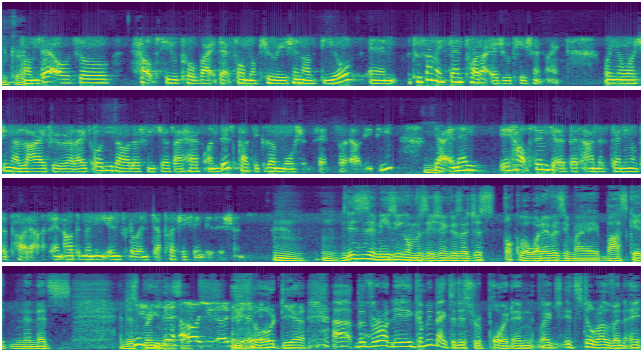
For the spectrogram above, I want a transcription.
Okay. um, that also helps you provide that form of curation of deals and to some extent product education, right? When you're watching a live, you realize, oh, these are the features I have on this particular motion sensor LED. Yeah, and then it helps them get a better understanding of the product and ultimately influence their purchasing decisions. Mm, This is an easy conversation because I just talk about whatever's in my basket and then that's and just bring this up. Oh, okay. oh dear. Uh, but Veron, eh, coming back to this report, and it's it's still relevant. eh,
